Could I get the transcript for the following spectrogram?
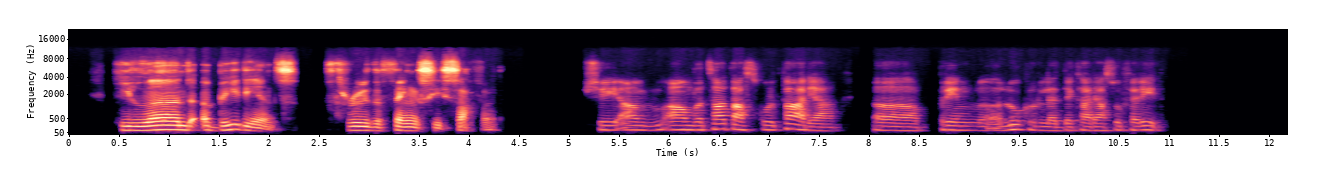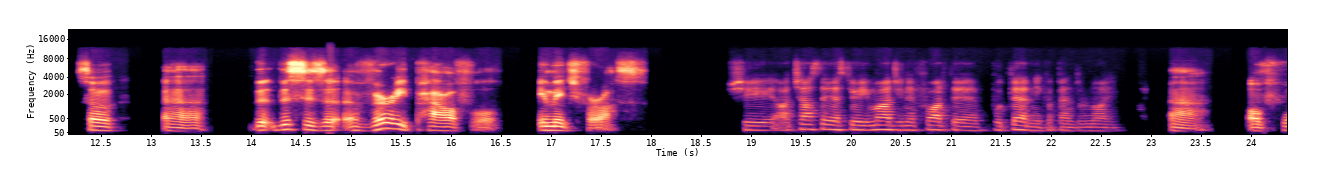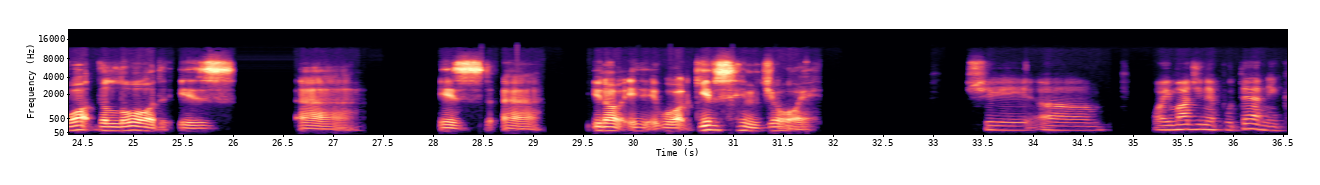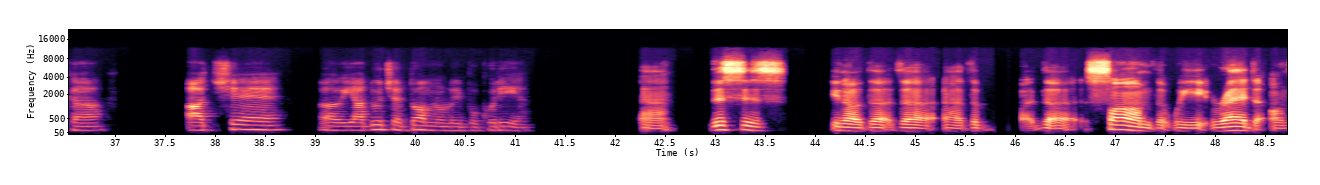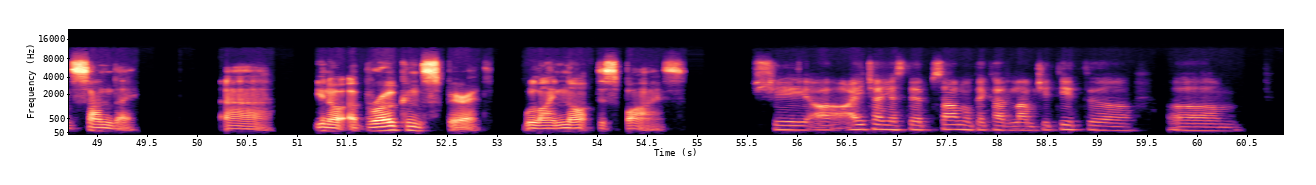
he learned obedience through the things he suffered. Și am, a învățat ascultarea uh, prin uh, lucrurile de care a suferit. So uh, th- this is a, a very powerful image for us. Și aceasta este o imagine foarte puternică pentru noi. uh, of what the Lord is uh, is uh, you know i- what gives him joy. Și uh, o imagine puternică a ce uh, îi aduce Domnului bucurie. Uh, this is you know the the uh, the the psalm that we read on Sunday. Uh, you know, a broken spirit will I not despise. Și a, aici este psalmul pe care l-am citit uh, uh,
